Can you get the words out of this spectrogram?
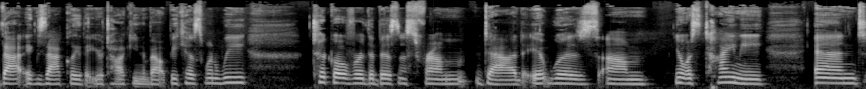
that exactly that you're talking about because when we took over the business from dad, it was um, it was tiny, and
